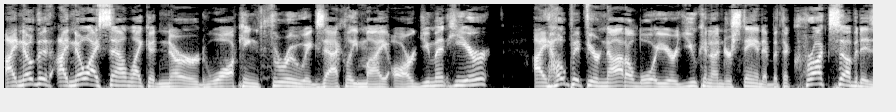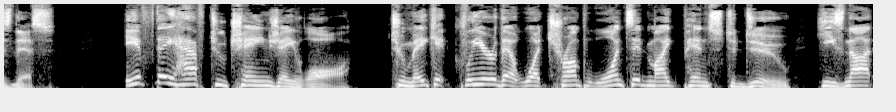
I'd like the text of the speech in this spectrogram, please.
I know that, I know I sound like a nerd walking through exactly my argument here. I hope if you're not a lawyer, you can understand it, but the crux of it is this. If they have to change a law, to make it clear that what Trump wanted Mike Pence to do, he's not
